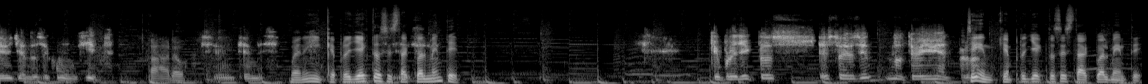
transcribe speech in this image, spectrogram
y oyéndose como un hit. Claro. ¿Sí me entiendes? Bueno, ¿y qué proyectos está actualmente? ¿Qué proyectos estoy haciendo? No te oí bien. Sí, ¿qué proyectos está actualmente?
